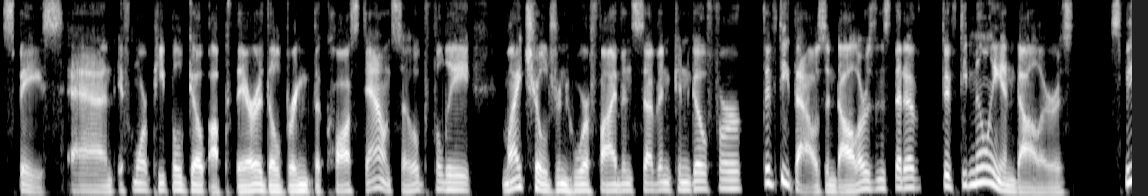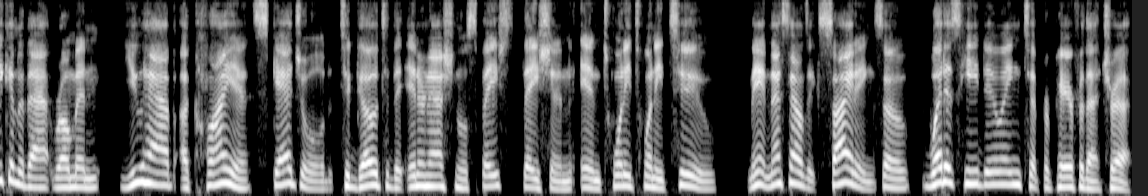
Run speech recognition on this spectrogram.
space. And if more people go up there, they'll bring the cost down. So hopefully, my children who are five and seven can go for $50,000 instead of $50 million. Speaking of that, Roman, you have a client scheduled to go to the International Space Station in 2022. Man, that sounds exciting. So, what is he doing to prepare for that trip?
